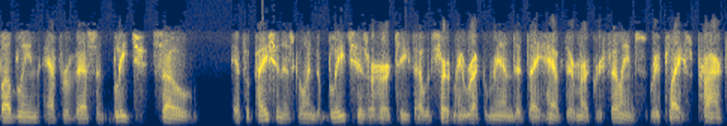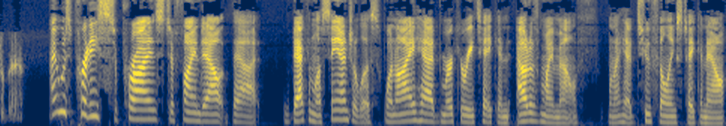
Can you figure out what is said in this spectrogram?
bubbling, effervescent bleach. So, if a patient is going to bleach his or her teeth, I would certainly recommend that they have their mercury fillings replaced prior to that. I was pretty surprised to find out that back in Los Angeles, when I had mercury taken out of my mouth, when I had two fillings taken out,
